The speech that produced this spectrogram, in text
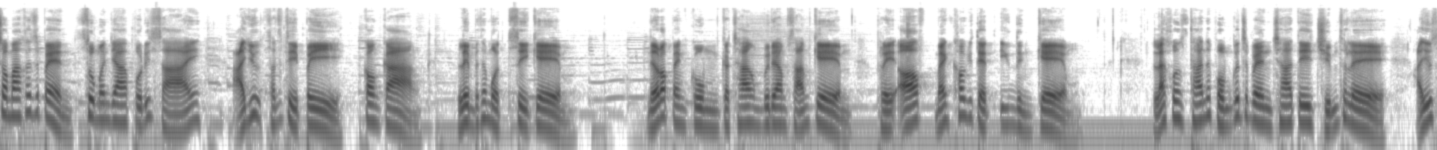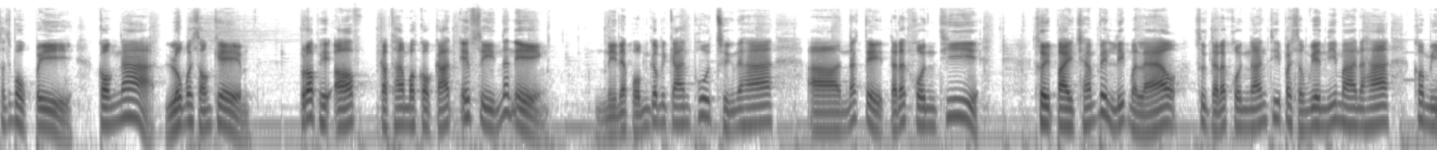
ต่อมาก็จะเป็นสุมัญญาปุริสาย อายุ 34 ปี กองกลาง เล่นไปทั้งหมด 4 เกม ในรอบแบ่งกลุ่มกับทางบุรีรัมย์3เกมเพลย์ออฟแบงคอกยูไนเต็ดอีก 1 เกม และคนสุดท้ายนะผมก็จะเป็นชาตีฉิมทะเล อายุ 36 ปี กองหน้าลงไป 2 เกม รอบเพลย์ออฟกับทางบางกอกการ์ด FC นั่นเอง นี่นะผมก็มีการพูดถึงนะฮะนักเตะแต่ละคนที่เคยไปแชมเปี้ยนลีกมาแล้ว ซึ่งแต่ละคนนั้นที่ไปสังเวียนนี้มานะฮะก็มี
